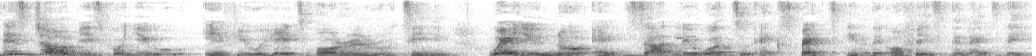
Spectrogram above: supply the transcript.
This job is for you if you hate boring routine, where you know exactly what to expect in the office the next day.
